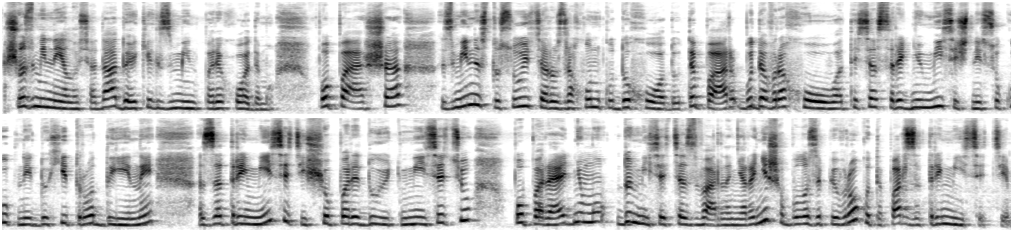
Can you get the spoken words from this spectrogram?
що змінилося, да? до яких змін переходимо? По-перше, зміни стосуються розрахунку доходу. Тепер буде враховуватися середньомісячний сукупний дохід родини за три місяці, що передують місяцю попередньому до місяця звернення. Раніше було за півроку, тепер за три місяці.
